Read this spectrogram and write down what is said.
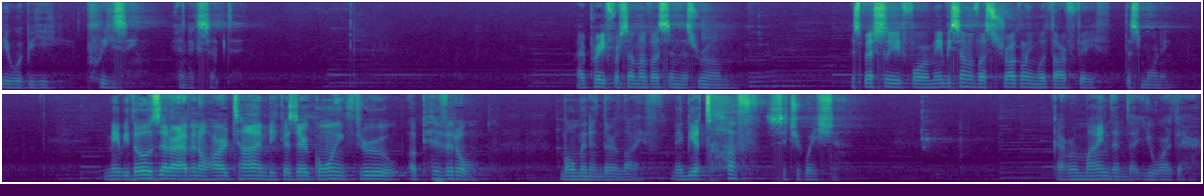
it would be pleasing and accepted. I pray for some of us in this room, especially for maybe some of us struggling with our faith this morning. Maybe those that are having a hard time because they're going through a pivotal moment in their life, maybe a tough situation. God, remind them that you are there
